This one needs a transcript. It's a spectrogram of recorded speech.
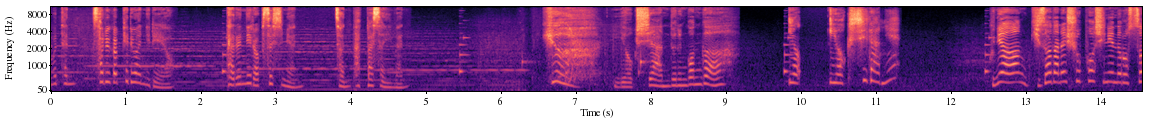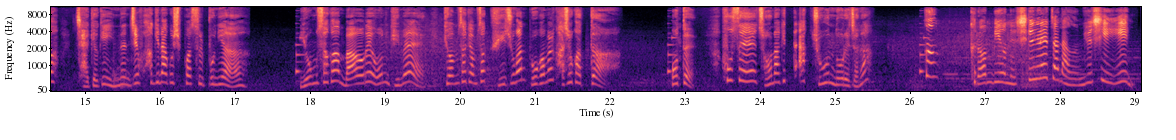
아무튼 서류가 필요한 일이에요. 다른 일 없으시면 전 바빠서 이만. 휴, 역시 안 되는 건가? 역시라니? 그냥 기사단의 슈퍼 신인으로서 자격이 있는지 확인하고 싶었을 뿐이야. 용사가 마을에 온 김에 겸사겸사 귀중한 보감을 가져갔다. 어때? 후세에 전하기 딱 좋은 노래잖아? 그런 비유는 실례잖아, 음유시인.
